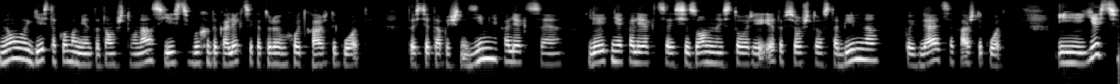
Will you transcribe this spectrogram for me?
Но есть такой момент о том, что у нас есть выходы коллекции, которые выходят каждый год. То есть это обычно зимняя коллекция, летняя коллекция, сезонные истории. Это все, что стабильно появляется каждый год. И есть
